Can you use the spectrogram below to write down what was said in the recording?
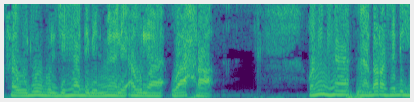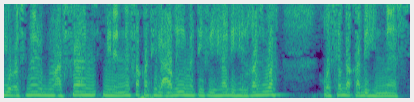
فوجوب الجهاد بالمال أولى وأحرى. ومنها ما برز به عثمان بن عفان من النفقة العظيمة في هذه الغزوة وسبق به الناس.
